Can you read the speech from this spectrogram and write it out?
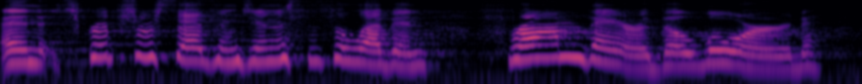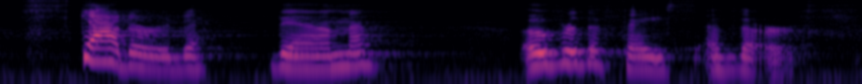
And scripture says in Genesis 11, from there the Lord scattered them over the face of the earth.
